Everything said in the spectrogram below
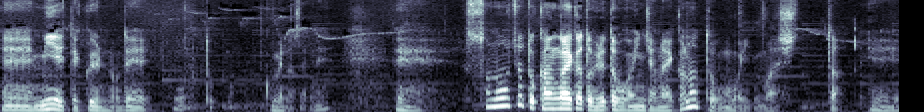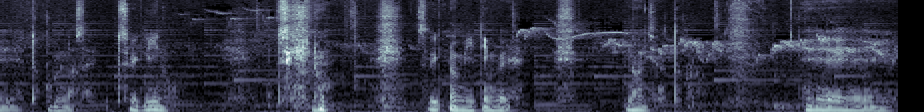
えー、見えてくるので、ごめんなさいね。えー、そのちょっと考え方を入れた方がいいんじゃないかなと思いました。えっ、ー、と、ごめんなさい。次の、次の、次のミーティングで何時だったかな。えー、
